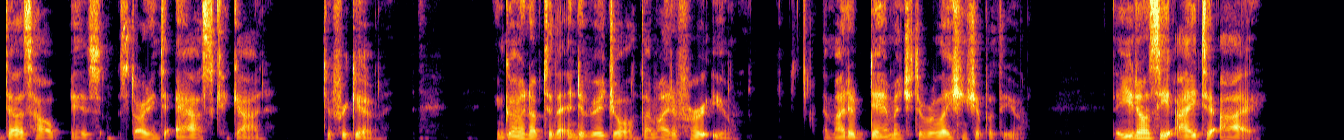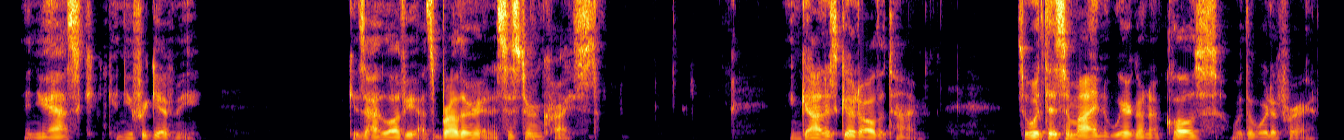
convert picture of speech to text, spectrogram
does help is starting to ask God to forgive and going up to the individual that might have hurt you, that might have damaged the relationship with you, that you don't see eye to eye, and you ask, Can you forgive me? Because I love you as a brother and a sister in Christ. And God is good all the time. So, with this in mind, we're going to close with a word of prayer.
